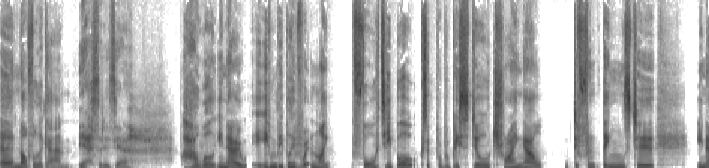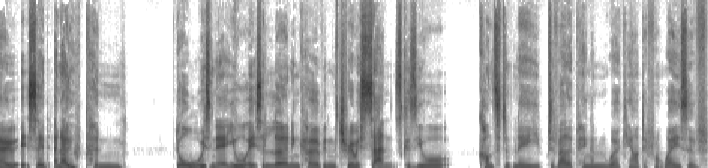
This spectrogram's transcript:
a novel again? Yes, it is, yeah. Wow, well, you know, even people who've written like 40 books are probably still trying out different things to, you know, it's a, an open door, isn't it? You're, it's a learning curve in the truest sense because mm. you're constantly developing and working out different ways of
